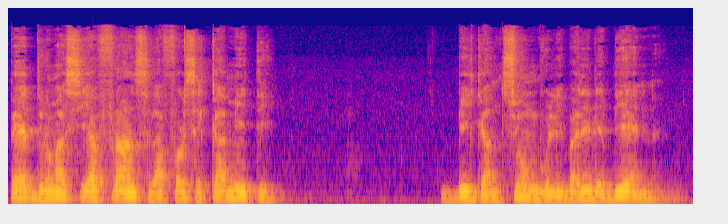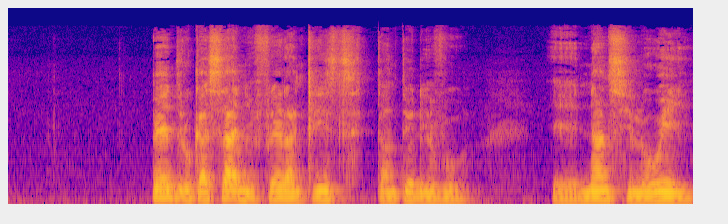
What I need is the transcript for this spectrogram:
Pedro Massia France, la force Kamiti. Big Ansumbu, Libanais de Bienne. Pedro Kassani, frère en Christ, canteur de vous. Et Nancy Loé,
